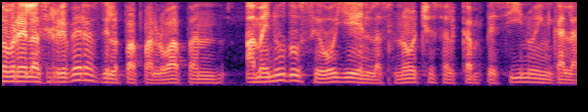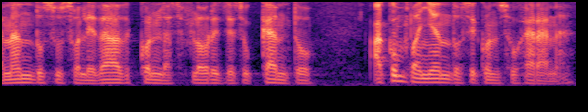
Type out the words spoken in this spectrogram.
Sobre las riberas del Papaloapan, a menudo se oye en las noches al campesino engalanando su soledad con las flores de su canto, acompañándose con su jarana.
